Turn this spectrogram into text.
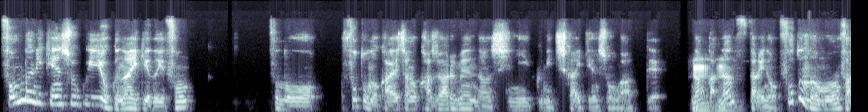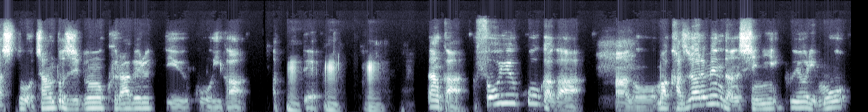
そんなに転職意欲ないけど、そんその、外の会社のカジュアル面談しに行くに近いテンションがあって、なんか、うんうんなんつったらいいの、外の物差しとちゃんと自分を比べるっていう行為があうんって、うんうんなんか、そういう効果が、あの、まあ、カジュアル面談しに行くよりも、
